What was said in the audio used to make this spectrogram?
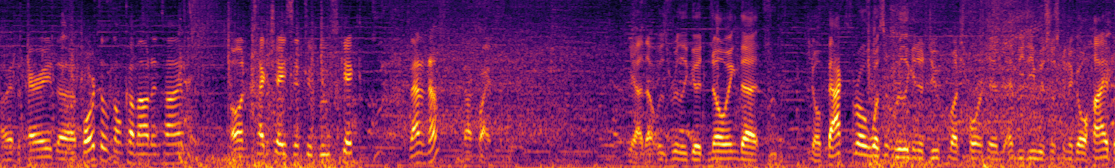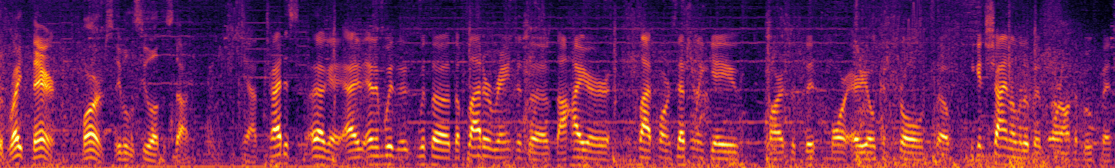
All right, the parry, the portals don't come out in time. Oh, and tech chase into boost kick. Is that enough? Not quite. Yeah, that was really good, knowing that you know back throw wasn't really going to do much for him. MVD was just going to go high, but right there, Marss able to seal out the stock. Yeah, try to. Okay, I, and with with the, the flatter range and the, the higher platforms, definitely gave Marss a bit more aerial control, so he can shine a little bit more on the movement.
